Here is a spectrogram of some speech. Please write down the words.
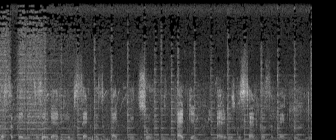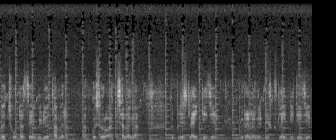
कर सकते हैं, नीचे से डायरेक्टली हम सेंड कर सकते हैं। टाइप करके जूम टाइप के डायरेक्टली उसको सेंड कर सकते हैं। तो बस छोटा सा वीडियो था मेरा, आपको इस अच्छा लगा तो प्लीज़ लाइक कीजिए, बुरा लगा डिसलाइक भी दीजिए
